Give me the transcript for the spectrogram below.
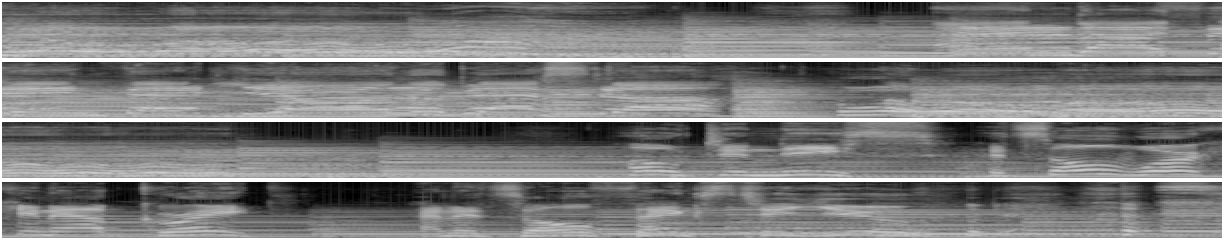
Whoa, whoa. And I think that you're the best. Uh, whoa, whoa. Oh, Denise, it's all working out great. And it's all thanks to you.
